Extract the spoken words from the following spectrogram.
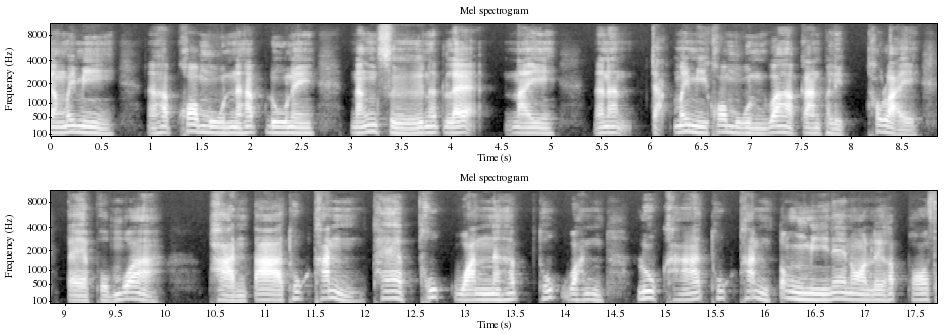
ยังไม่มีนะครับ ข้อมูลนะครับดูในหนังสือนะและในนั้นจะไม่มีข้อมูลว่าการผลิตเท่าไหร่ แต่ผมว่า ผ่านตาทุกท่านแทบทุกวันนะครับ ทุกวันลูกค้าทุกท่านต้องมีแน่นอนเลยครับพศ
